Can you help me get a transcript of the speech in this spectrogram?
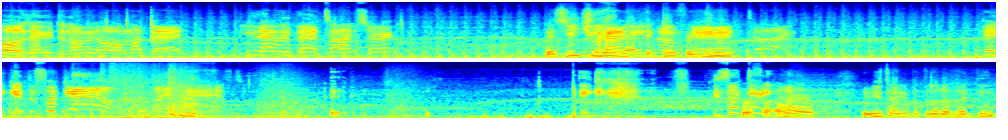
Oh, is that your denominator? Oh, my bad. You having a bad time, sir? Is having not the game for you? Time. Then get the fuck out! I left! Think? He's not What there the- anymore. oh, you talking about the little hood thing?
